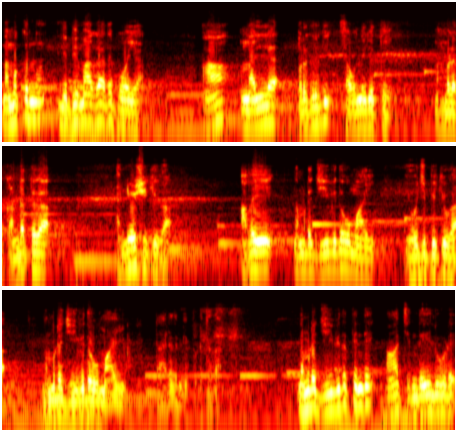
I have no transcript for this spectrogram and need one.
നമുക്കൊന്ന് ലഭ്യമാകാതെ പോയ ആ നല്ല പ്രകൃതി സൗന്ദര്യത്തെ നമ്മൾ കണ്ടെത്തുക അന്വേഷിക്കുക അവയെ നമ്മുടെ ജീവിതവുമായി യോജിപ്പിക്കുക നമ്മുടെ ജീവിതവുമായി താരതമ്യപ്പെടുത്തുക. നമ്മുടെ ജീവിതത്തിന്റെ ആ ചിന്തയിലൂടെ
